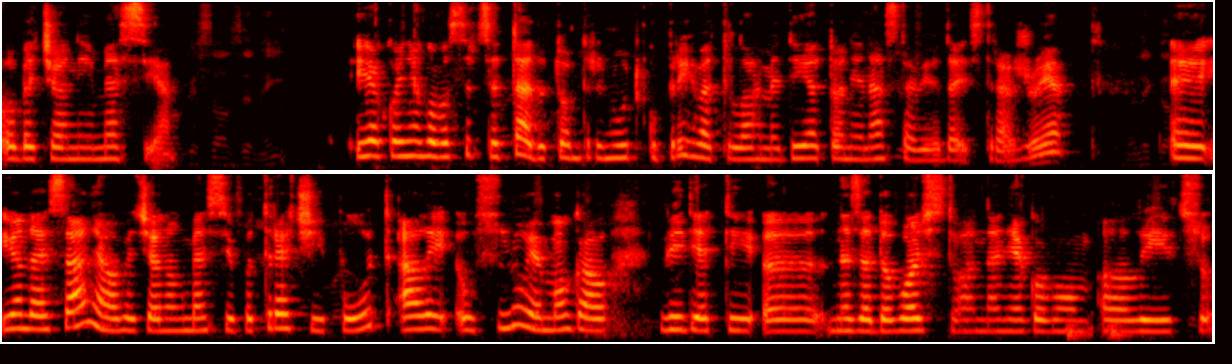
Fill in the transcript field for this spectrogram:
obećani Mesija. Iako je njegovo srce tad u tom trenutku prihvatilo Ahmedijat, on je nastavio da istražuje. E, I onda je sanjao obećanog Mesiju po treći put, ali u snu je mogao vidjeti e, nezadovoljstvo na njegovom e, licu.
